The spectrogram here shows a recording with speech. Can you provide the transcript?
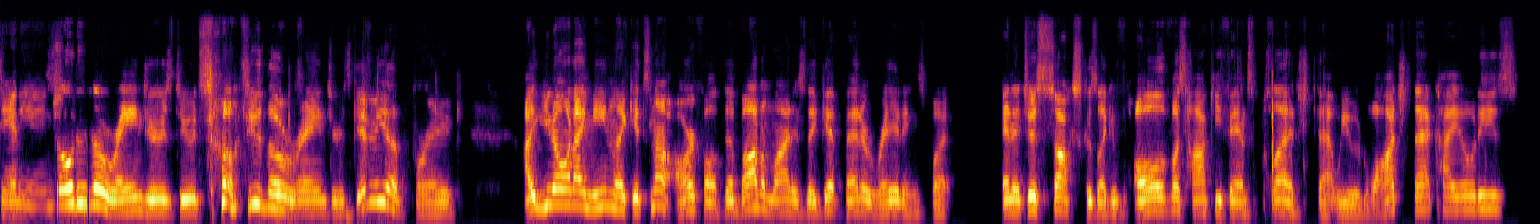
Danny Ainge. So do the Rangers, dude. So do the Rangers. Give me a break. I, you know what I mean? Like, it's not our fault. The bottom line is they get better ratings, but and it just sucks because like if all of us hockey fans pledged that we would watch that Coyotes,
